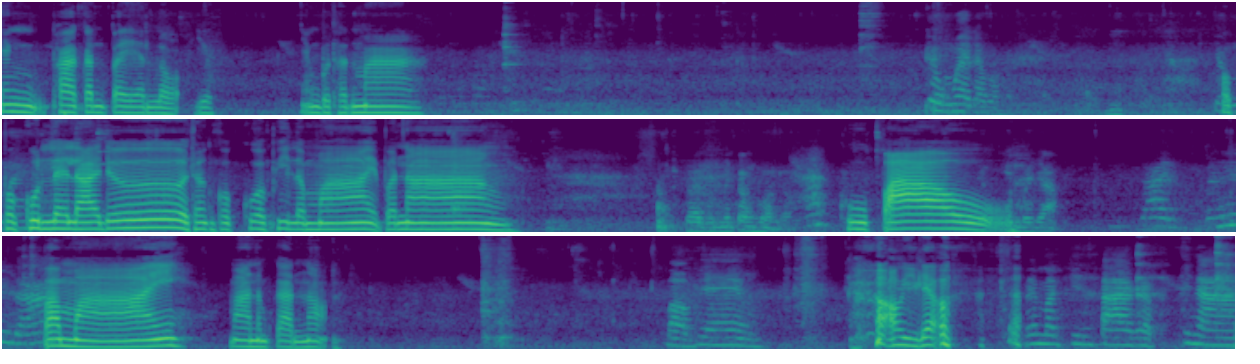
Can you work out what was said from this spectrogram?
ยังพากันไปอันเลาะอยู่ยังบทันมา จงไว้แล้วบอกขอบพระคุณหลาย ๆ เด้อทั้งครอบครัวพี่ละไม้ป้านางเราไม่ต้องห่วงหรอกครูเป้า กินไปยาก ป้าหมายมานำกันเนาะบ่าวแพง เอาอีกแล้ว ไม่มากินปลากับพี่นาง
